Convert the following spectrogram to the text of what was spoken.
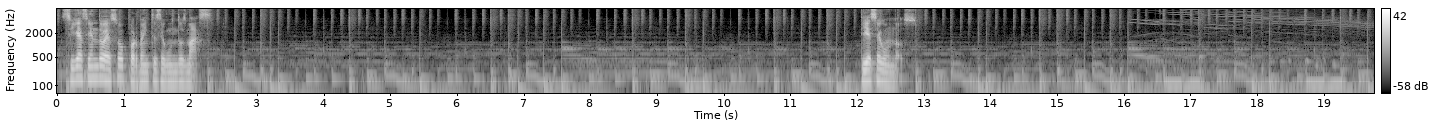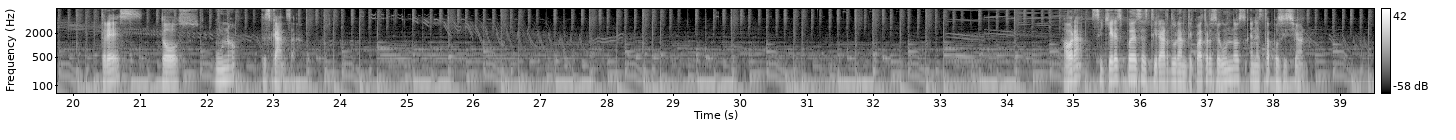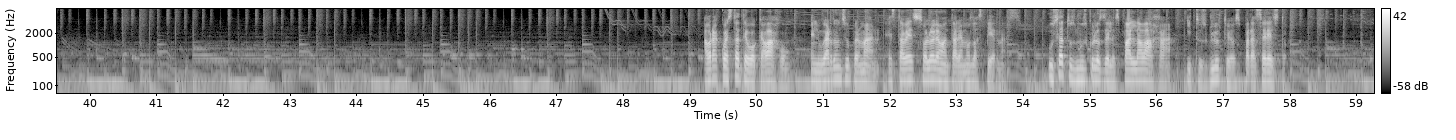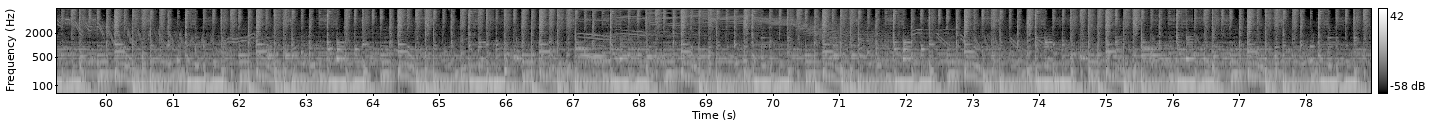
Sigue haciendo eso por 20 segundos más. 10 segundos. Tres, dos, uno, descansa. Ahora, si quieres puedes estirar durante 4 segundos en esta posición. Ahora acuéstate boca abajo. En lugar de un Superman, esta vez solo levantaremos las piernas. Usa tus músculos de la espalda baja y tus glúteos para hacer esto.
